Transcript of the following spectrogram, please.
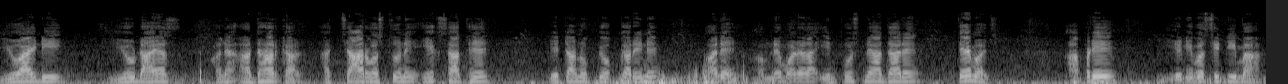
UID U DISE અને આધાર કાર્ડ આ ચાર વસ્તુને એકસાથે ડેટાનો ઉપયોગ કરીને અને અમને મળેલા ઇનપુટ્સને આધારે તેમજ આપણે યુનિવર્સિટીમાં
